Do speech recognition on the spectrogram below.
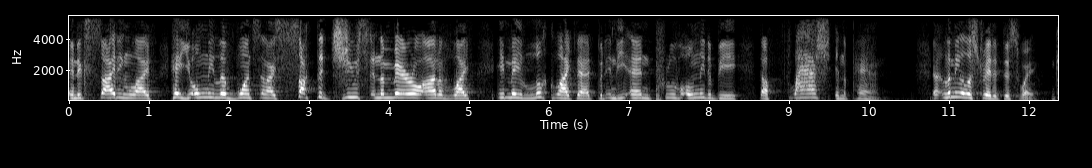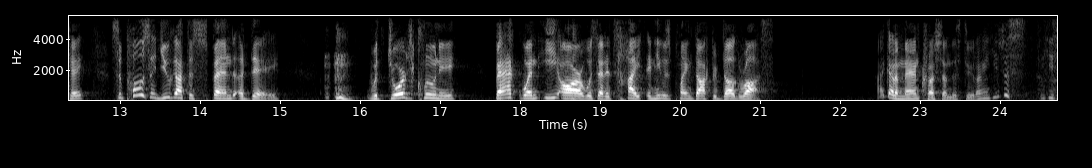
an exciting life. Hey, you only live once and I suck the juice and the marrow out of life. It may look like that, but in the end prove only to be the flash in the pan. Uh, let me illustrate it this way, okay? Suppose that you got to spend a day with George Clooney back when ER was at its height and he was playing Dr. Doug Ross. I got a man crush on this dude. I mean, he's just, he's,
